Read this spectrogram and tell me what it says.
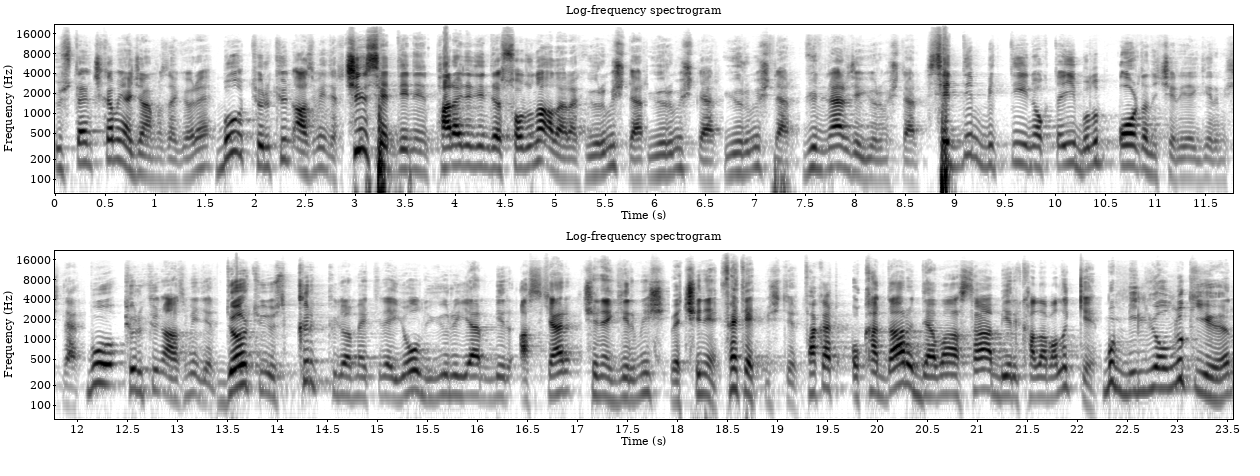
Üstten çıkamayacağımıza göre bu Türk'ün azmidir. Çin Seddi'nin paralelinde soluna alarak yürümüşler, yürümüşler, yürümüşler, günlerce yürümüşler. Seddin bittiği noktayı bulup oradan içeriye girmişler. Bu Türk'ün azmidir. 440 kilometre yol yürüyen bir asker Çin'e girmiş ve Çin'i fethetmiştir. Fakat o kadar devasa bir kalabalık ki bu milyonluk yığın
